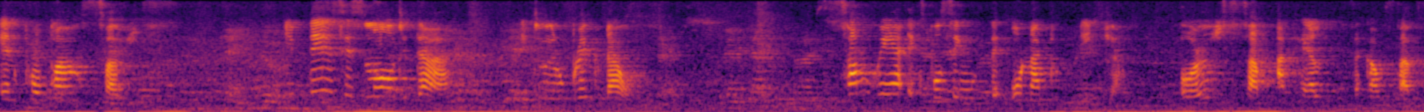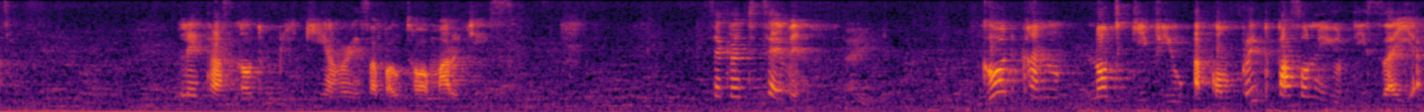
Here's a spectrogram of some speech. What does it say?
and proper service. If this is not done, it will break down, somewhere exposing the owner to danger or some unhealthy circumstances. Let us not be careless about our marriages. Secret 7 God cannot give you a complete person you desire.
